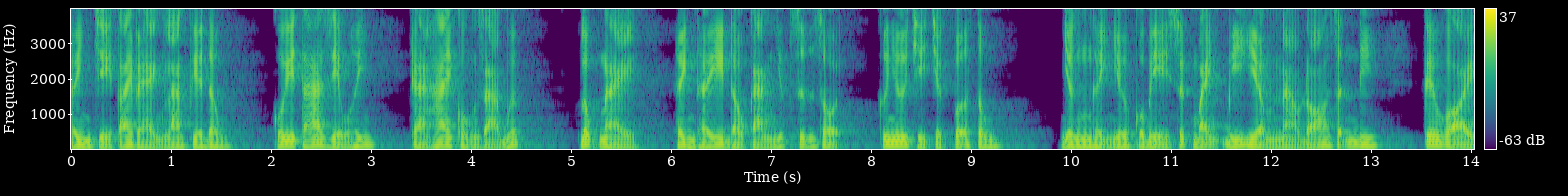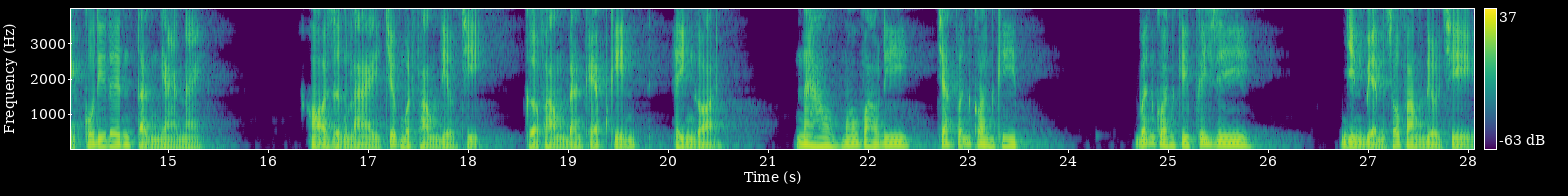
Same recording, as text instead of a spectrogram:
Hình chỉ tay về hành lang phía đông. Cô y tá diều hình, cả hai cùng giả bước. Lúc này hình thấy đầu càng nhức dữ dội, cứ như chỉ trực vỡ tung. Nhưng hình như cô bị sức mạnh bí hiểm nào đó dẫn đi, kêu gọi cô đi lên tầng nhà này. Họ dừng lại trước một phòng điều trị, cửa phòng đang khép kín. Hình gọi: nào mau vào đi, chắc vẫn còn kịp. Vẫn còn kịp cái gì? Nhìn biển số phòng điều trị,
